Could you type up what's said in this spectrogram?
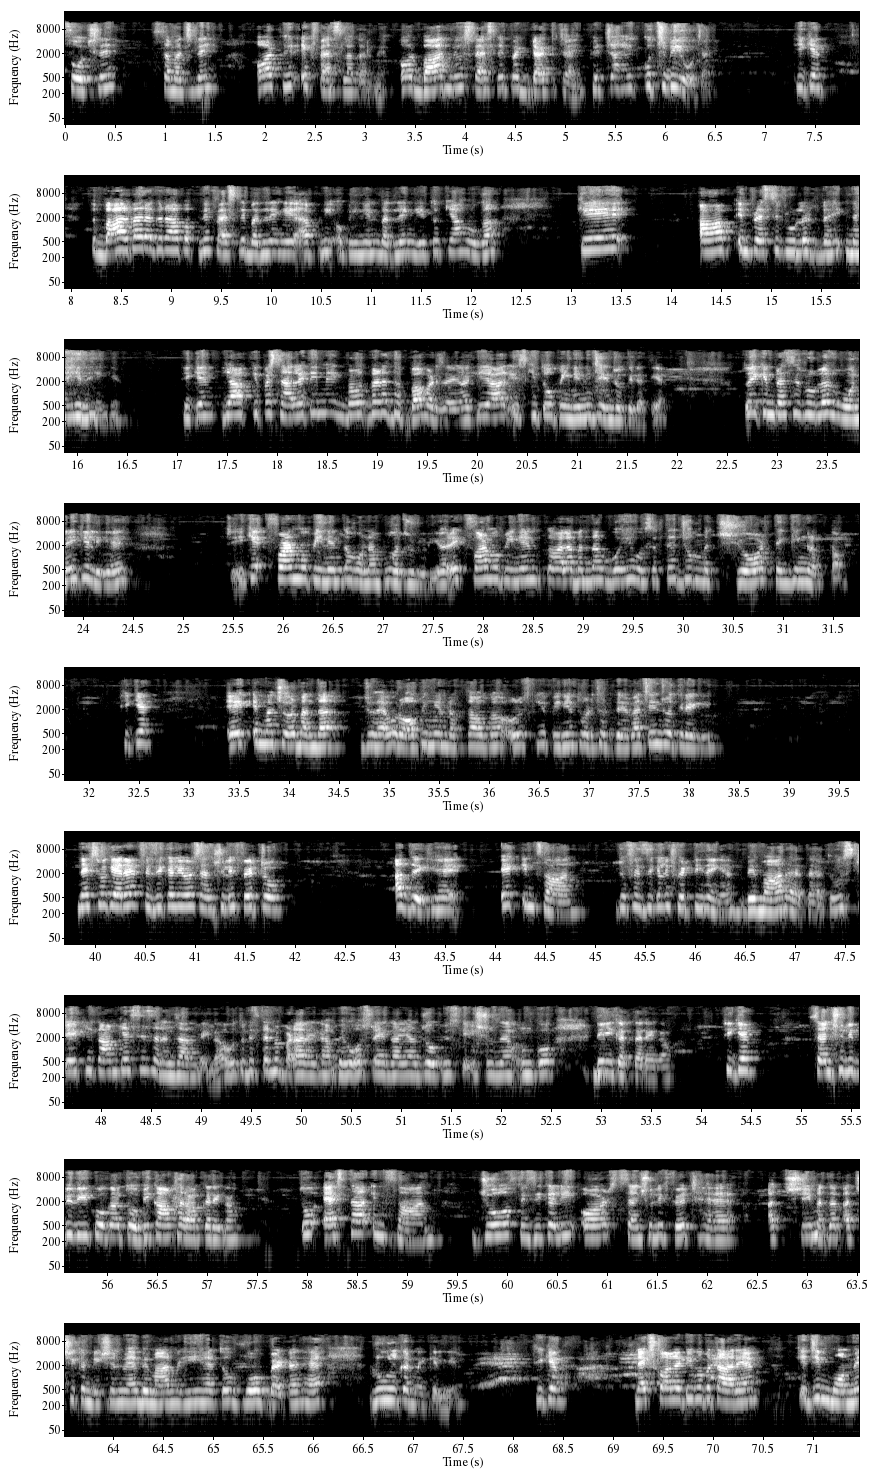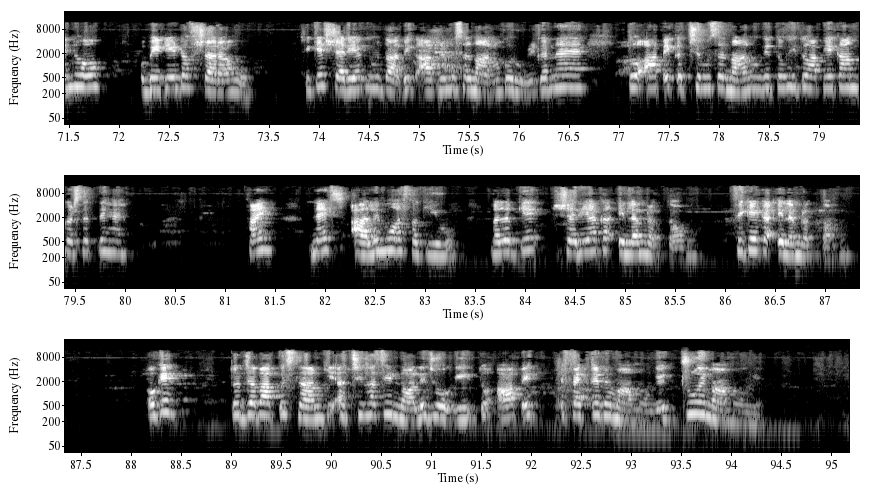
सोच लें समझ लें और फिर एक फैसला कर लें और बाद में उस फैसले पर डट जाए फिर चाहे कुछ भी हो जाए। ठीक है? तो बार बार अगर आप अपने फैसले बदलेंगे अपनी ओपिनियन बदलेंगे तो क्या होगा कि आप इम्प्रेसिव रूलर नहीं रहेंगे। ठीक है? या आपकी पर्सनालिटी में एक बहुत बड़ा धब्बा बढ़ जाएगा कि यार इसकी तो ओपिनियन ही चेंज होती रहती है। तो एक इम्प्रेसिव रूलर होने के लिए, ठीक है फर्म ओपिनियन का होना बहुत ज़रूरी है। और एक फर्म ओपिनियन का वाला बंदा वही हो सकता है जो मच्योर थिंकिंग रखता हो, ठीक है? एक इमेच्योर बंदा जो है वो रॉ ओपिनियन रखता होगा और उसकी ओपिनियन थोड़ी थोड़ी देर बाद चेंज होती रहेगी। नेक्स्ट वो कह रहे हैं फिजिकली और सेंशुअली फिट हो। अब देखें, एक इंसान जो फिजिकली फिट ही नहीं है, बीमार रहता है तो उस स्टेट के काम कैसे सर अंजाम देगा? वो तो बिस्तर में पड़ा रहेगा, बेहोश रहेगा या जो भी उसके इश्यूज़ हैं, उनको डील करता रहेगा। ठीक है? सेंशुअली भी वीक होगा तो भी काम खराब करेगा। तो ऐसा इंसान जो फिजिकली और सेंशुअली फिट है, अच्छी मतलब अच्छी कंडीशन में है, बीमार नहीं है तो वो बेटर है रूल करने के लिए। ठीक है? नेक्स्ट क्वालिटी वो बता रहे हैं कि जी मोमिन हो ओबीडियंट ऑफ़ शरा हो। ठीक है शरिया के मुताबिक आपने मुसलमानों को रूल करना है। तो आप एक अच्छे मुसलमान होंगे तो ही तो आप ये काम कर सकते हैं। फाइन नेक्स्ट आलिम हो और फकी हो। मतलब कि शरिया का इलम रखता हो, फिके का इलम रखता हो। ओके तो जब आपको इस्लाम की अच्छी खासी नॉलेज होगी तो आप एक इफ़ेक्टिव इमाम होंगे ट्रू इमाम होंगे।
